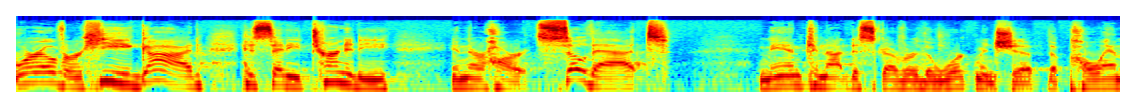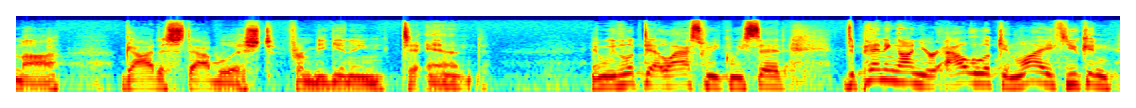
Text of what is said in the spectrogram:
Moreover, He, God, has set eternity in their hearts, so that man cannot discover the workmanship, the poema, God established from beginning to end. And we looked at last week, we said, depending on your outlook in life, you can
